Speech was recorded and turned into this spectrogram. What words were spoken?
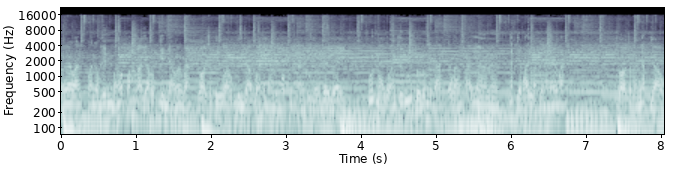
Rồi các bạn quan cầm pin bạn bấm vào vào pin vào các bạn. Rồi sau khi các bạn pin vào các bạn nhận được một cái cần của đây đây bước này các bạn chưa rút được luôn các bạn. Các bạn phải ờ, uh, nhấp vào các bạn này các bạn. Rồi các bạn nhấp vào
